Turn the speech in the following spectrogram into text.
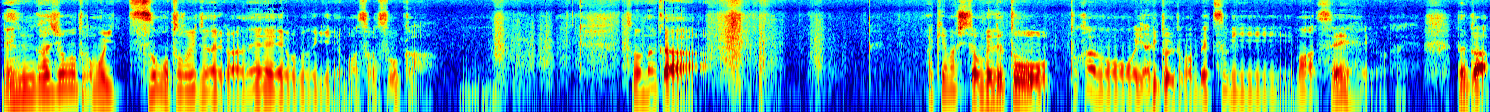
年賀状とかもういつも届いてないからね僕の家には。まあそりゃそうか、うん、そのなんか明けましておめでとうとかのやり取りとかも別にまあせえへんよねなんか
